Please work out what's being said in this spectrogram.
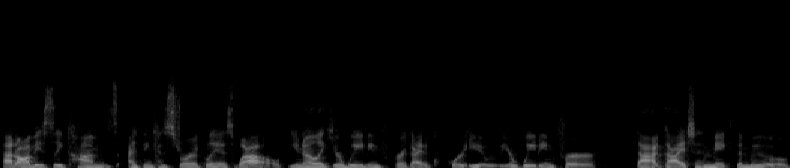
That obviously comes, I think, historically as well. You know, like you're waiting for a guy to court you, you're waiting for that guy to make the move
